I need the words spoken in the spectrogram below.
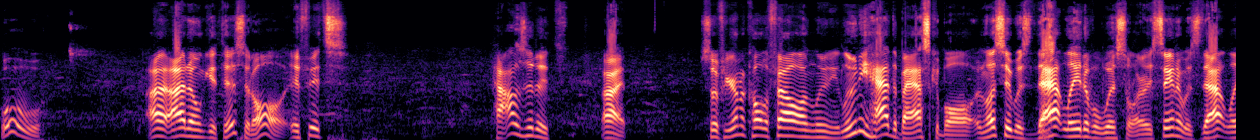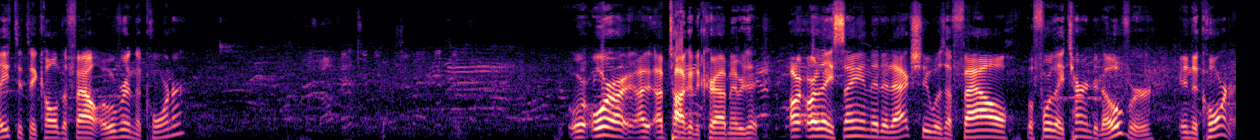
Whoa. I, I don't get this at all. If it's. How's it a. All right. So if you're going to call the foul on Looney, Looney had the basketball, unless it was that late of a whistle. Are they saying it was that late that they called the foul over in the corner? Or, or are, I, I'm talking to crowd members. Are, are they saying that it actually was a foul before they turned it over in the corner?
